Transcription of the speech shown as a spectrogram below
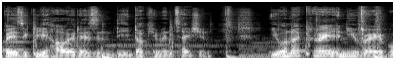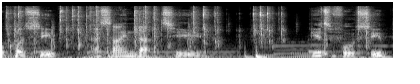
basically how it is in the documentation. You want to create a new variable called soup, assign that to beautiful soup,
